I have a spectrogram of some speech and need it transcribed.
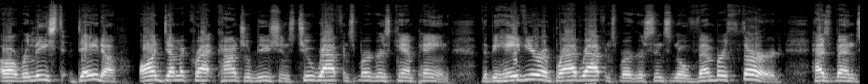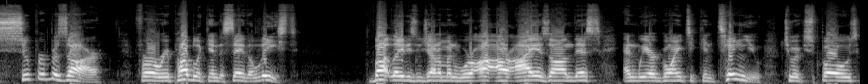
uh, released data on Democrat contributions to Raffensperger's campaign. The behavior of Brad Raffensperger since November 3rd has been super bizarre for a Republican, to say the least. But, ladies and gentlemen, our eye is on this, and we are going to continue to expose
